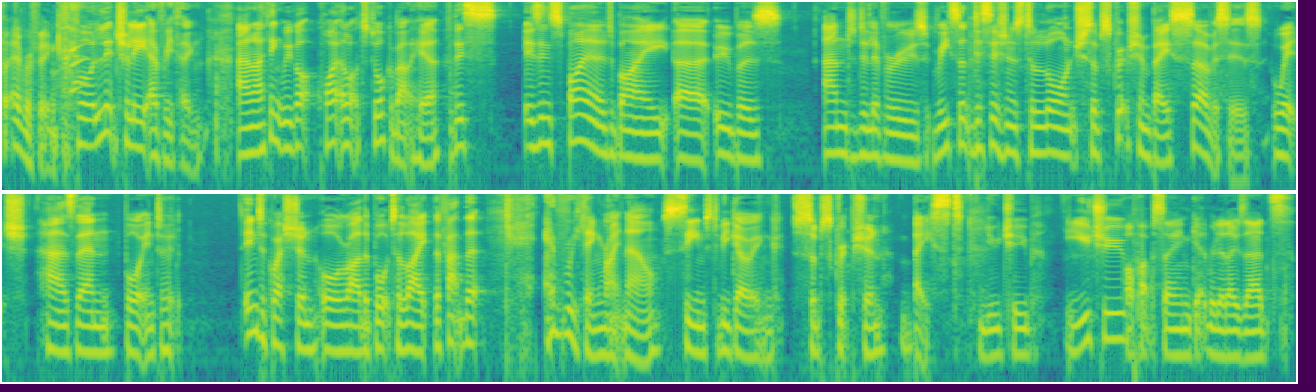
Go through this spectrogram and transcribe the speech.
For everything. for literally everything. And I think we've got quite a lot to talk about here. This is inspired by uh, Uber's and Deliveroo's recent decisions to launch subscription based services, which has then brought into into question or rather brought to light the fact that everything right now seems to be going subscription based. YouTube. YouTube Pop up saying get rid of those ads.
